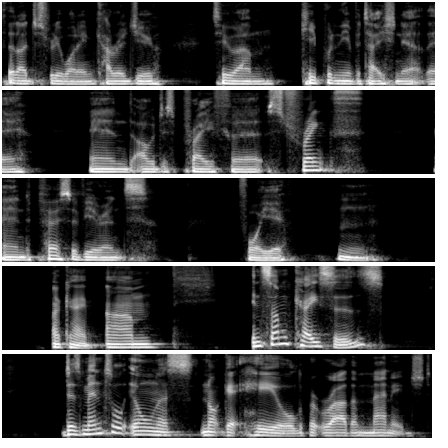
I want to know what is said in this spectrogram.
that I just really want to encourage you to um, keep putting the invitation out there, and I would just pray for strength and perseverance for you. Hmm. Okay. Um, in some cases, does mental illness not get healed, but rather managed?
